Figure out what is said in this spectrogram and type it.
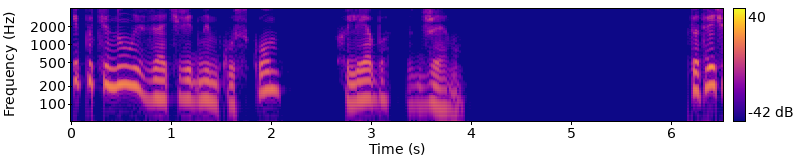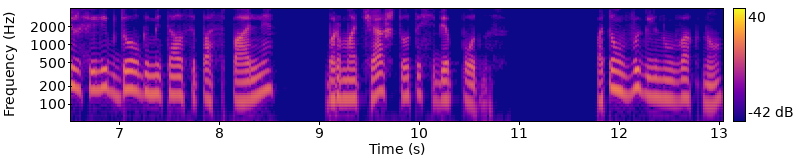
и потянулась за очередным куском хлеба с джемом. В тот вечер Филипп долго метался по спальне, бормоча что-то себе под нос. Потом выглянул в окно.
